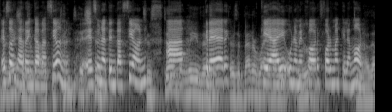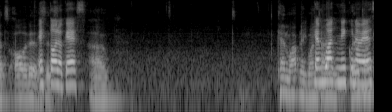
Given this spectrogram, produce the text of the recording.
eso es la reencarnación, es una tentación a creer que hay una mejor forma que el amor. Es todo lo que es. Uh, Ken Wapnick una vez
